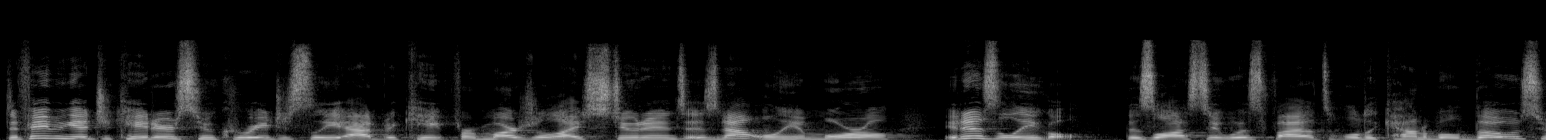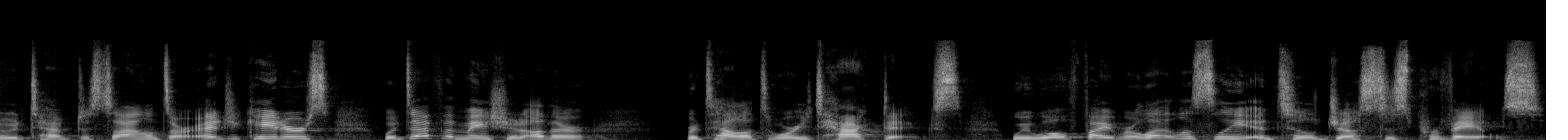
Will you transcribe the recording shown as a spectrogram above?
defaming educators who courageously advocate for marginalized students is not only immoral, it is illegal. This lawsuit was filed to hold accountable those who attempt to silence our educators with defamation other retaliatory tactics. We will fight relentlessly until justice prevails.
